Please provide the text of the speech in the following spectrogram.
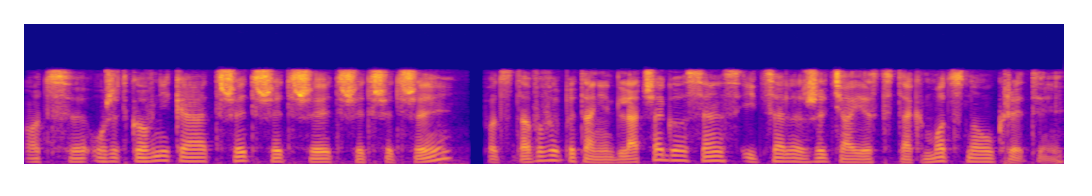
Od użytkownika 333333 podstawowe pytanie: dlaczego sens i cel życia jest tak mocno ukryty?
